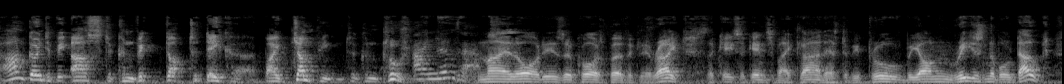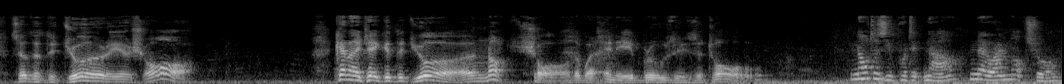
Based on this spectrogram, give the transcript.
aren't going to be asked to convict Dr. Dacre by jumping to conclusions. I know that. My lord is, of course, perfectly right. The case against my client has to be proved beyond reasonable doubt so that the jury are sure. Can I take it that you're not sure there were any bruises at all? Not as you put it now. No, I'm not sure.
